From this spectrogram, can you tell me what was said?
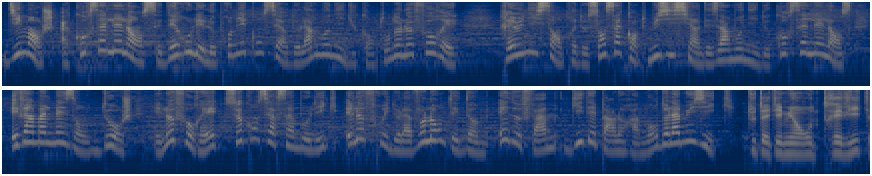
Dimanche, à Courcelles-les-Lances s'est déroulé le premier concert de l'harmonie du canton de Leforêt. Réunissant près de 150 musiciens des harmonies de Courcelles-les-Lances, Évin-Malmaison, Dourges et Leforêt, ce concert symbolique est le fruit de la volonté d'hommes et de femmes guidés par leur amour de la musique. Tout a été mis en route très vite.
